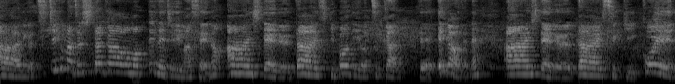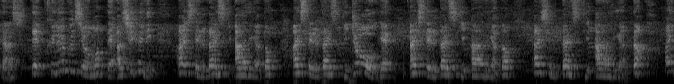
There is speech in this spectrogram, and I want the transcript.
ありが土踏まず下側を持ってねじりますせーの。愛してる大好きボディを使って笑顔でね。愛してる大好き。声出してくるぶしを持って足振り。愛してる大好きありがとう。愛してる大好き上下。愛してる大好きありがとう。愛してる大好きありがとう。はい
